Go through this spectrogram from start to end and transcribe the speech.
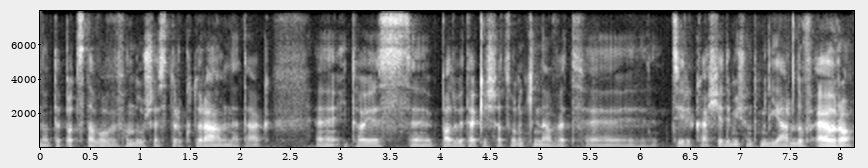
no, te podstawowe fundusze strukturalne, tak? E, I to jest, padły takie szacunki, nawet circa 70 miliardów euro.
